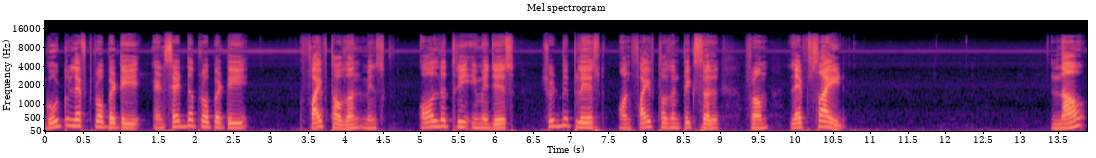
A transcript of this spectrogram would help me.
go to left property and set the property 5000 means all the three images should be placed on 5000 pixel from left side. Now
